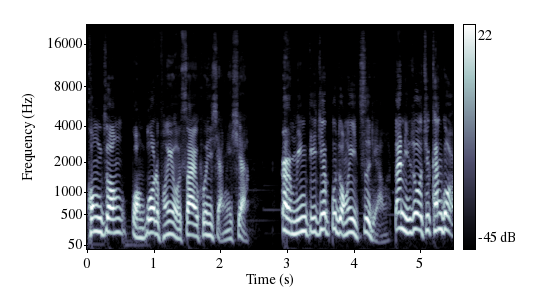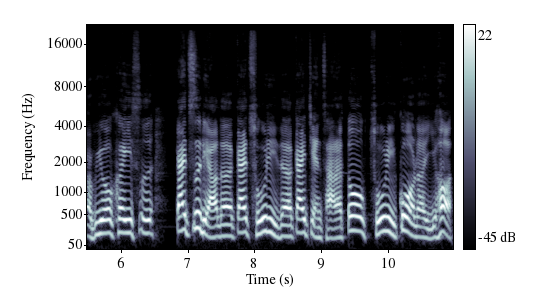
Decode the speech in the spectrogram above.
空中广播的朋友再分享一下。耳鸣的确不容易治疗，但你如果去看过耳鼻喉科医师，该治疗的、该处理的、该检查的都处理过了以后，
